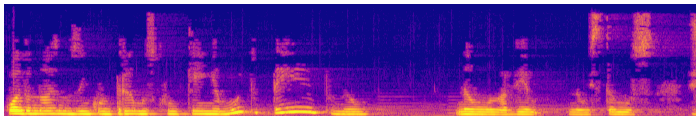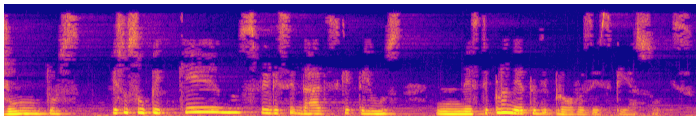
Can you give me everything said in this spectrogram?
quando nós nos encontramos com quem há muito tempo não não havia, não estamos juntos. Isso são pequenas felicidades que temos neste planeta de provas e expiações.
